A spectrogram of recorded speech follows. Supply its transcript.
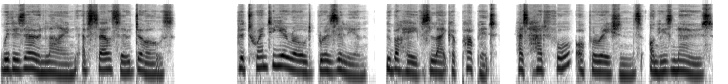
with his own line of Celso dolls. The 20-year-old Brazilian, who behaves like a puppet, has had four operations on his nose,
